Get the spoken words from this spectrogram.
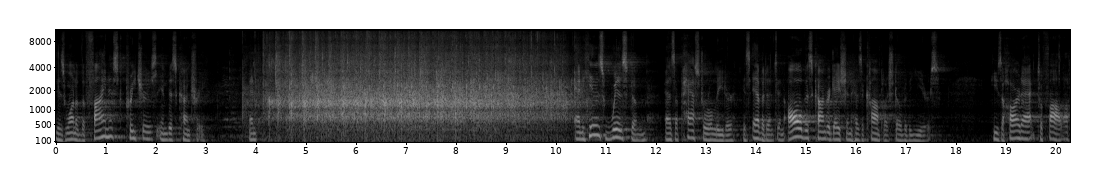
is one of the finest preachers in this country. And And his wisdom as a pastoral leader is evident in all this congregation has accomplished over the years. He's a hard act to follow.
